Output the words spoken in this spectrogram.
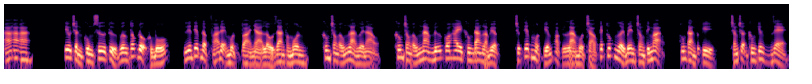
A a a. Tiêu trần cùng sư tử vương tốc độ khủng bố, liên tiếp đập phá đệ một tòa nhà lầu gian phòng môn, không trong ống là người nào, không trong ống nam nữ có hay không đang làm việc, trực tiếp một kiếm hoặc là một chảo kết thúc người bên trong tính mạng, hung tàn cực kỳ, trắng trợn không kiêng rẻ,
